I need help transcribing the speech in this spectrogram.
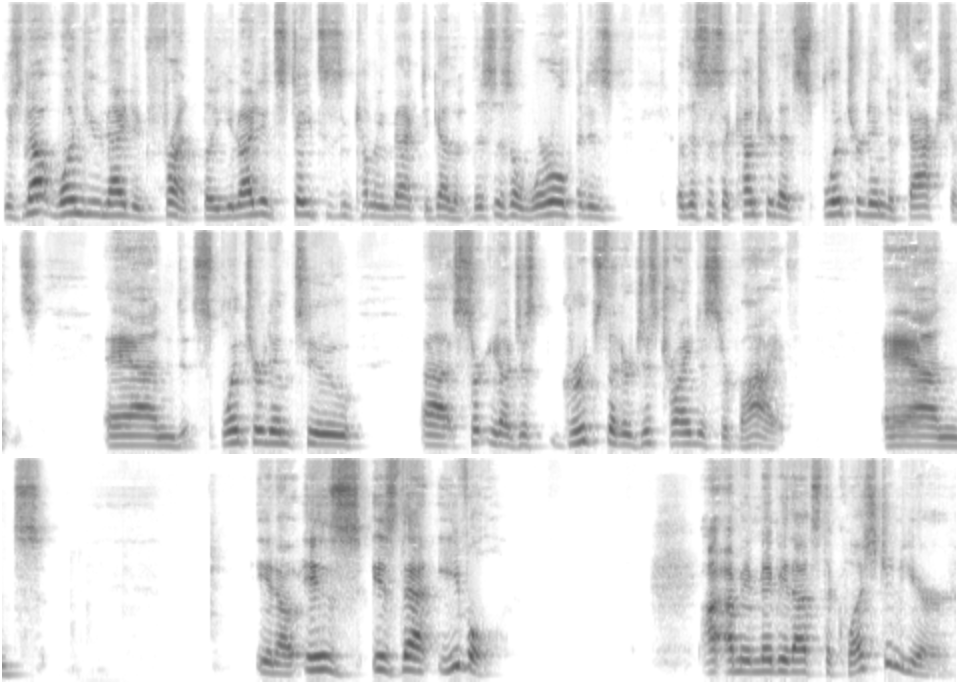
there's not one united front. The United States isn't coming back together. This is a world that is this is a country that's splintered into factions and splintered into uh, certain, you know, just groups that are just trying to survive. And, you know, is is that evil? I, I mean, maybe that's the question here.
